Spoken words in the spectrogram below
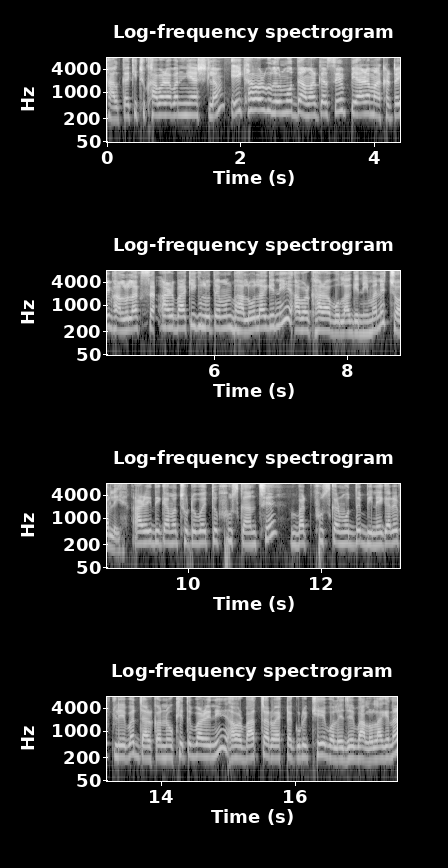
হালকা কিছু খাবার আবার নিয়ে আসলাম। এই খাবারগুলোর মধ্যে আমার কাছে পেয়ারা মাখাটাই ভালো লাগছে। আর বাকিগুলো তেমন ভালো লাগেনি, আবার খারাপও লাগেনি মানে চলে। আর এইদিকে আমার ছোট ভাই তো ফুচকা আনছে বাট ফুচকার মধ্যে ভিনেগারের ফ্লেভার যার কারণে খেতে পারেনি। আবার বাচ্চারাও একটা করে খেয়ে বলে যে ভালো লাগে না,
